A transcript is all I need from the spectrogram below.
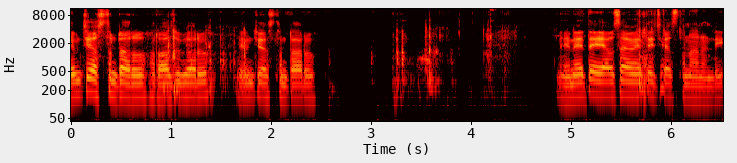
ఏం చేస్తుంటారు రాజు గారు? ఏం చేస్తుంటారు? నేనైతే వ్యవసాయం అయితే చేస్తున్నానండి.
